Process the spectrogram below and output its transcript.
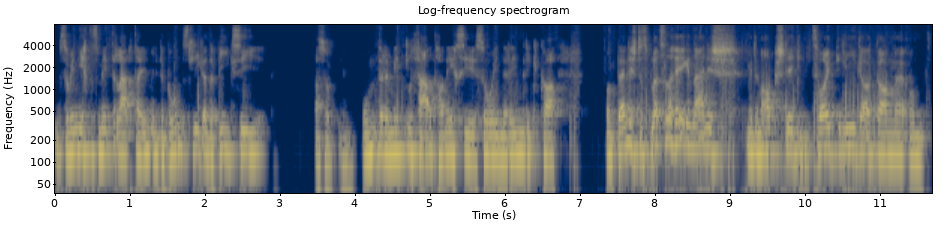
so wie ich das miterlebt habe, immer in der Bundesliga dabei gewesen. Also im unteren Mittelfeld habe ich sie so in Erinnerung gehabt. Und dann ist das plötzlich irgendein mit dem Abstieg in die zweite Liga gegangen und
